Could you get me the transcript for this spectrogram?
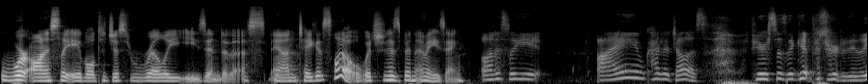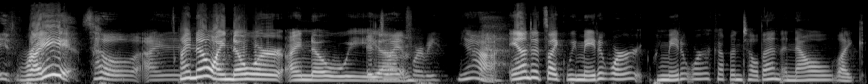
we're honestly able to just really ease into this and take it slow, which has been amazing. Honestly, I am kind of jealous. Pierce doesn't get paternity leave. Right? So I, I know, I know we're I know we enjoy it um, for me. Yeah. And it's like we made it work. We made it work up until then and now like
